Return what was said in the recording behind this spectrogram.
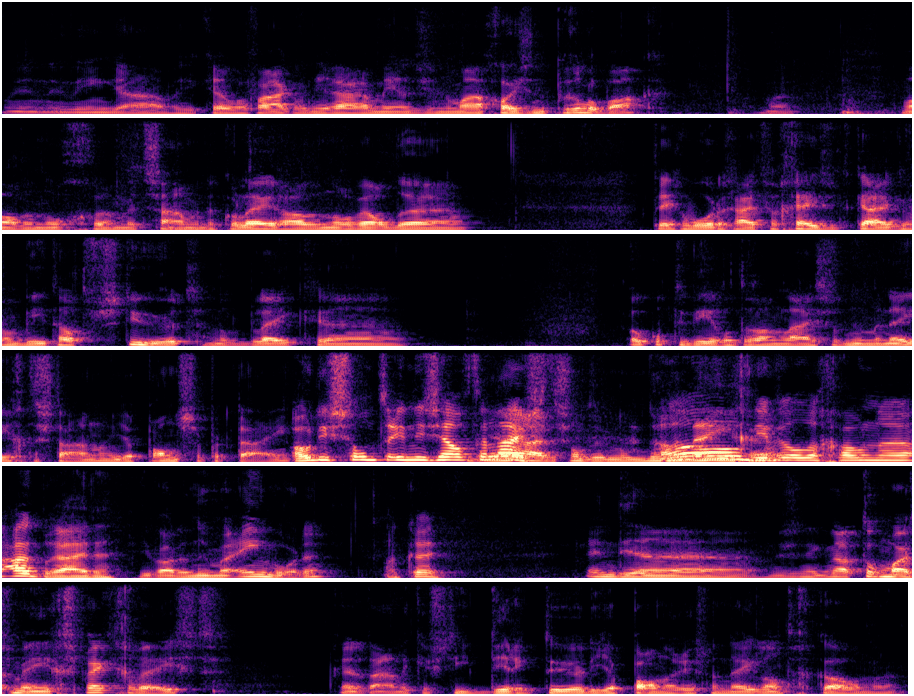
En ik denk, ja, je krijgt wel vaker van die rare mailtjes. Normaal gooi je ze in de prullenbak. Maar we hadden nog, eh, met samen een collega, hadden nog wel de tegenwoordigheid van geest om te kijken van wie het had verstuurd. En dat bleek eh, ook op de wereldranglijst op nummer 9 te staan, een Japanse partij. Oh, die stond in diezelfde ja, lijst? die stond in nummer oh, 9. die wilde gewoon uitbreiden. Die wou de nummer 1 worden. Oké. En die, eh, dus ik nou, toch maar eens mee in gesprek geweest. En uiteindelijk is die directeur, die Japanner, is naar Nederland gekomen.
